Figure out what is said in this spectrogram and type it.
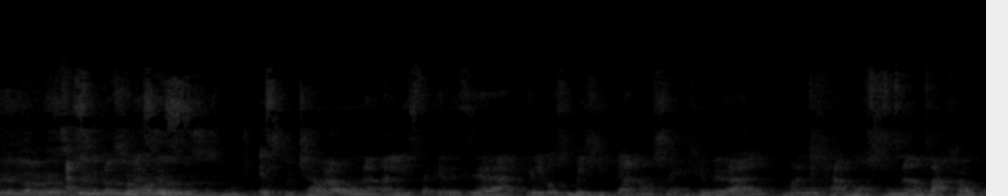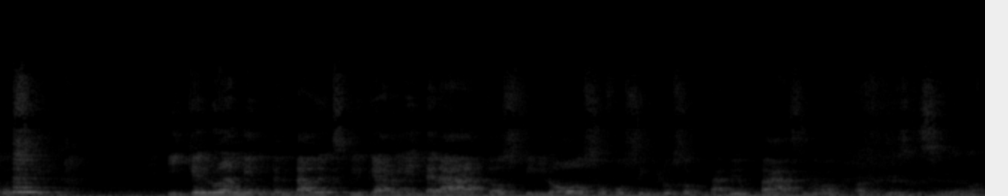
eh, la verdad es que la meses, veces mucho. escuchaba a un analista que decía que los mexicanos en general manejamos una baja autoestima y que lo han intentado explicar literatos, filósofos, incluso Octavio Paz, ¿no? ¿A qué crees que se llama?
